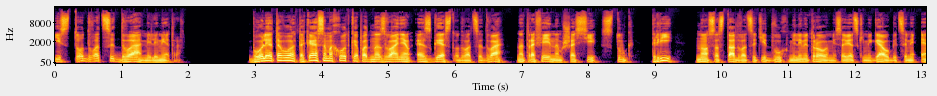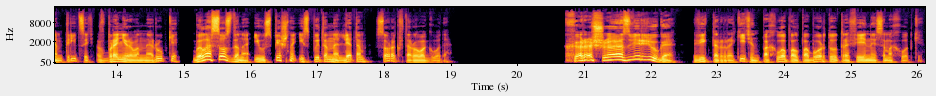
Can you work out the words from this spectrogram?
и 122 мм. Более того, такая самоходка под названием СГ-122 на трофейном шасси «Стуг-3» но со 122 миллиметровыми советскими гаубицами М-30 в бронированной рубке была создана и успешно испытана летом 42 года. «Хороша зверюга!» — Виктор Ракитин похлопал по борту трофейной самоходки.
